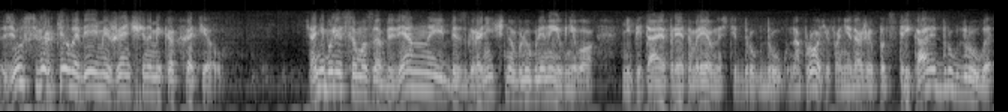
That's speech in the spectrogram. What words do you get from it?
Зюс вертел обеими женщинами, как хотел — они были самозабвенны и безгранично влюблены в него, не питая при этом ревности друг к другу. Напротив, они даже подстрекали друг друга,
